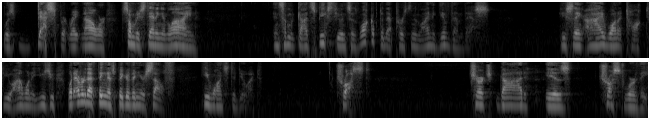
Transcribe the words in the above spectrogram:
was desperate right now, or somebody standing in line. And some God speaks to you and says, walk up to that person in line and give them this. He's saying, I want to talk to you. I want to use you. Whatever that thing that's bigger than yourself, He wants to do it. Trust. Church, God is trustworthy.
